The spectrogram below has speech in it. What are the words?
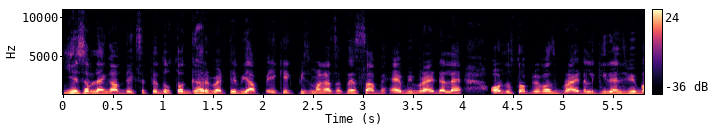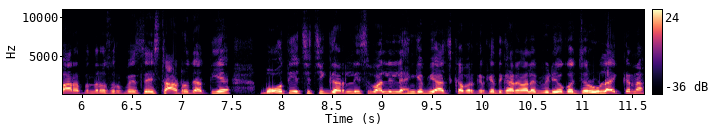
ये सब लहंगा आप देख सकते हैं दोस्तों घर बैठे भी आप एक एक पीस मंगा सकते हैं। सब हैवी ब्राइडल है। और दोस्तों अपने पास ब्राइडल की रेंज भी बारह पंद्रह सौ रुपये से स्टार्ट हो जाती है। बहुत ही अच्छी अच्छी गर्लिस वाली लहंगे भी आज कवर करके दिखाने वाले। वीडियो को ज़रूर लाइक करना।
